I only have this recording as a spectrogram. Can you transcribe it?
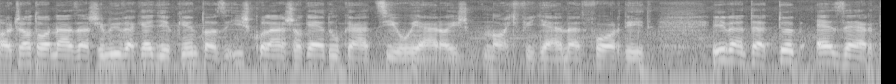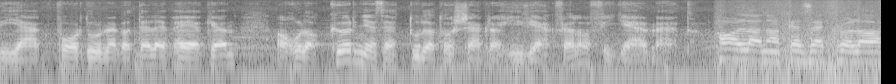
A csatornázási művek egyébként az iskolások edukációjára is nagy figyelmet fordít. Évente több ezer diák fordul meg a telephelyeken, ahol a környezet tudatosságra hívják fel a figyelmet. Hallanak ezekről a,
